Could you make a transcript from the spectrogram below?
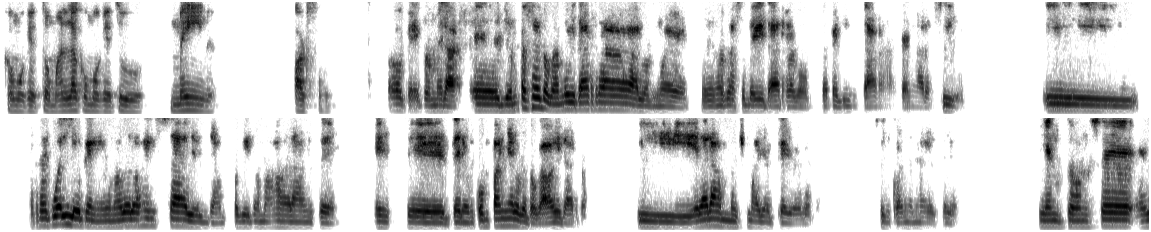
como que tomarla como que tu main art form? Ok, pues mira, eh, yo empecé tocando guitarra a los nueve, tuve una clase de guitarra con Pepe Quintana acá en Arecibo. Y recuerdo que en uno de los ensayos, ya un poquito más adelante, este, tenía un compañero que tocaba guitarra. Y él era mucho mayor que yo, como cinco años mayor que yo. Y entonces él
